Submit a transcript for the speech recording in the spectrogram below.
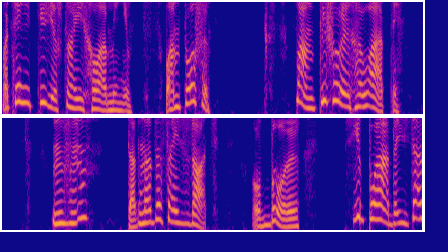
А це не тісно і мені. Вам теж? Вам пішли хвати. Угу. Так надо сказать. О, боже. Всі падають, а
